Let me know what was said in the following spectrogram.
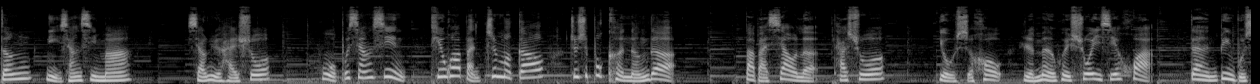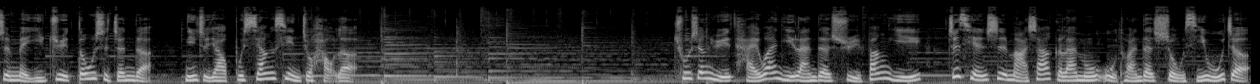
灯，你相信吗？”小女孩说。我不相信天花板这么高，这是不可能的。爸爸笑了，他说：“有时候人们会说一些话，但并不是每一句都是真的。你只要不相信就好了。”出生于台湾宜兰的许芳宜，之前是玛莎格兰姆舞团的首席舞者，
